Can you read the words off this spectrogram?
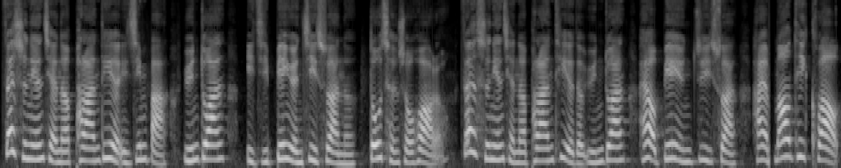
在十年前呢，Palantir 已经把云端以及边缘计算呢都成熟化了。在十年前呢，Palantir 的云端、还有边缘计算、还有 Multi Cloud，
